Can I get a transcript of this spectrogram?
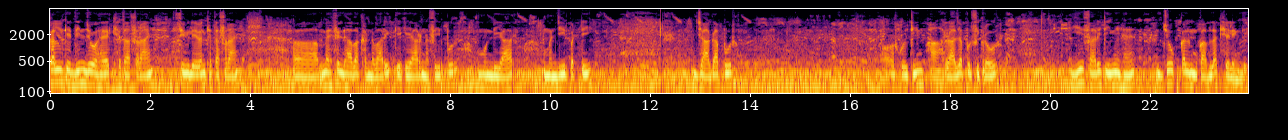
कल के दिन जो है खेता सराय सिविल एवन खेता सराय महफिल ढाबा खंडवारी के के आर नसीरपुर, मुंडियार मंजीर पट्टी जागापुर और कोई टीम? हाँ राजापुर, सिकरौर। ये सारी टीमें हैं जो कल मुकाबला खेलेंगे।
